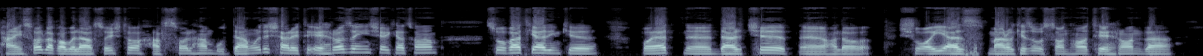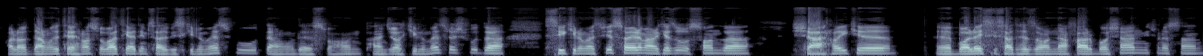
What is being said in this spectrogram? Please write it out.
پنج سال و قابل افزایش تا هفت سال هم بود. در مورد شرایط احراز این شرکت ها هم صحبت کردیم که باید در چه حالا شعایی از مراکز استان ها تهران و حالا در مورد تهران صحبت کردیم 120 کیلومتر بود در مورد اصفهان 50 کیلومترش بود و 30 کیلومتری سایر مراکز استان و شهرهایی که بالای 300 هزار نفر باشن می‌تونستن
